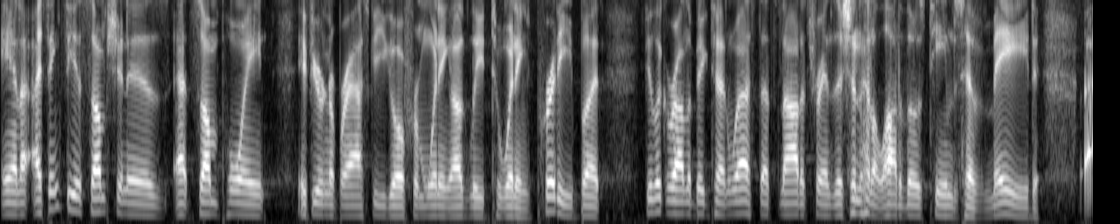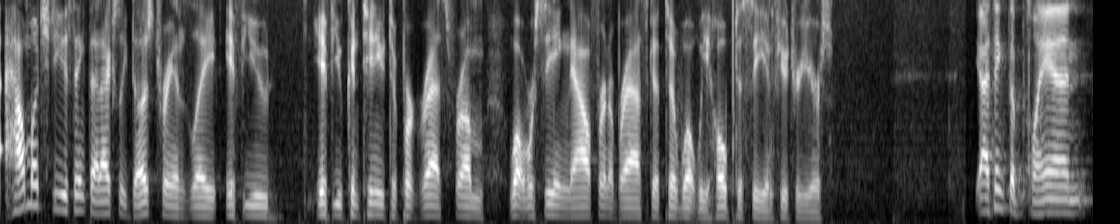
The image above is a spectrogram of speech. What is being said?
And I think the assumption is at some point, if you're Nebraska, you go from winning ugly to winning pretty. But if you look around the Big Ten West, that's not a transition that a lot of those teams have made. Uh, how much do you think that actually does translate if you if you continue to progress from what we're seeing now for Nebraska to what we hope to see in future years? Yeah, I think the plan,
